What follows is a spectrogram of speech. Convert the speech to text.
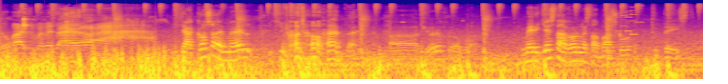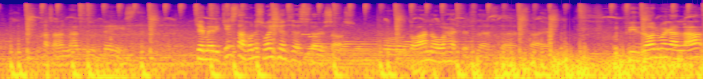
Το βάζουμε μέσα. 200 ml χυμό ντομάτα. Α, τι ωραίο χρώμα. Μερικές σταγόνες ταμπάσκο του taste. Του χασανάτι του taste. Και μερικές σταγόνες Worcestershire sauce. Το- Το άνω Worcestershire. Φιδώνουμε καλά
